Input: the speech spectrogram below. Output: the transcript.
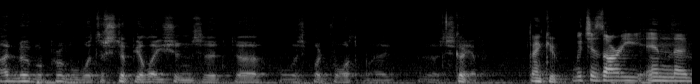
I'd move approval with the stipulations that uh, was put forth by uh, staff. Thank you. Which is already in the,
